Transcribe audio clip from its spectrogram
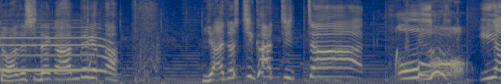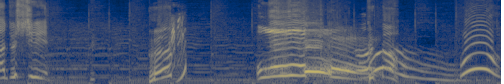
저 아저씨 내가 안 되겠다 이 아저씨가 진짜 오 이 아저씨. 어? 오! 됐다. 오.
